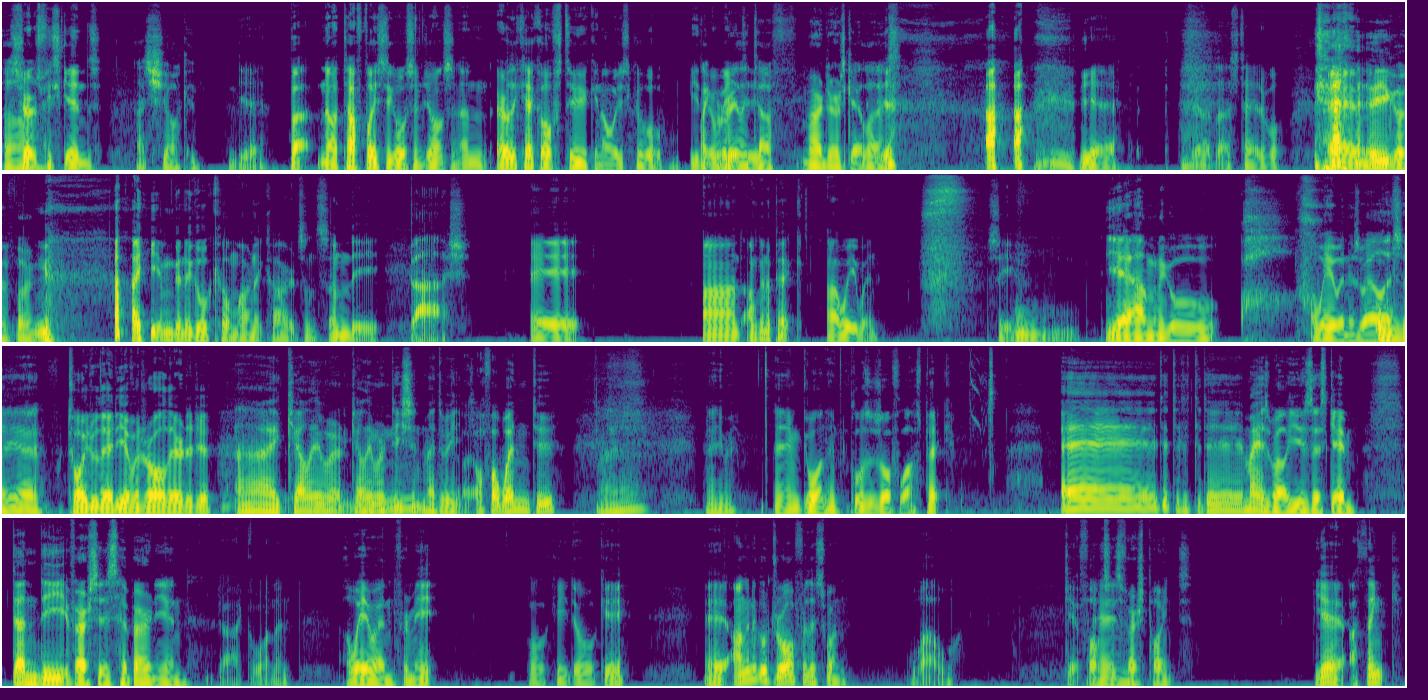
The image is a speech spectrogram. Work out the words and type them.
Oh, Shirts for skins. That's shocking. Yeah. But no, a tough place to go, St Johnson, and early kickoffs too you can always go either Like way. really too. tough. Murderers get less. yeah. yeah, that's terrible. Who Um, are you going for? I am gonna go Kilmarnock Hearts on Sunday, Bash. uh, and I'm gonna pick a away win. See, Yeah, I'm gonna go away win as well. Actually, yeah. toyed with the idea of a draw there, did you? Aye, Kelly were Kelly were decent Mm, midweek. Off a win too. I know. Anyway, um, go on then. Closes off last pick. Uh, might as well use this game. Dundee versus Hibernian. Ah, go on then. Away win for me. Okay, okay. Uh, I'm gonna go draw for this one. Wow. Get Fox's Um, first points. Yeah, I think.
